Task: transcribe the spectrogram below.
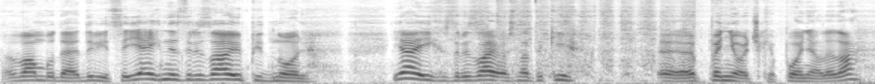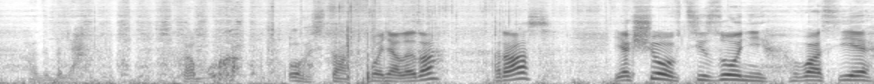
Вам буде, дивіться, я їх не зрізаю під ноль. Я їх зрізаю ось на такі е, пеньочки, поняли, да? А, бля. Хамуха. Ось так, поняли, да? Раз. Якщо в цій зоні у вас є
